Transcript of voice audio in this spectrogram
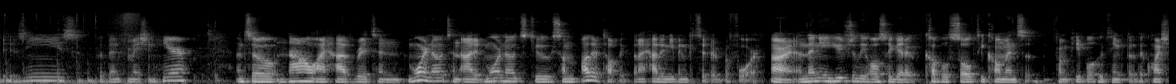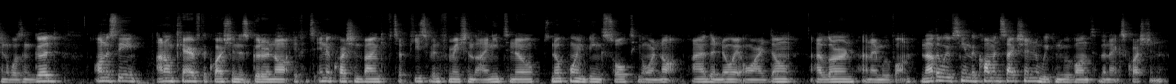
disease. Put the information here. And so now I have written more notes and added more notes to some other topic that I hadn't even considered before. All right, and then you usually also get a couple salty comments from people who think that the question wasn't good. Honestly, I don't care if the question is good or not. If it's in a question bank, if it's a piece of information that I need to know, there's no point being salty or not. I either know it or I don't. I learn and I move on. Now that we've seen the comment section, we can move on to the next question.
